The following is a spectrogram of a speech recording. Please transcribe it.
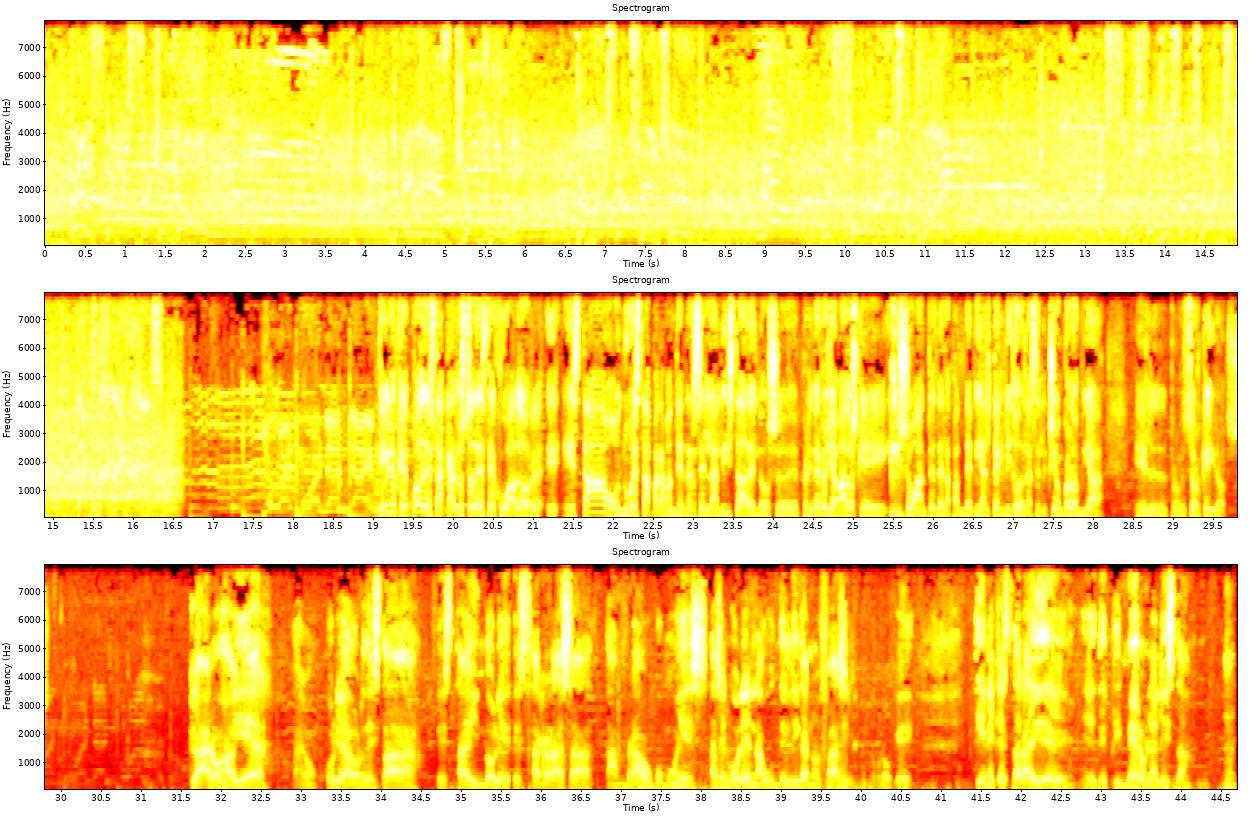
Makes it 2-2 with four minutes to play. It's so simple sometimes, that plan they had. Tino, ¿qué puede destacar usted de este jugador? Eh, ¿Está o no está para mantenerse en la lista de los eh, primeros llamados que hizo antes de la pandemia el técnico de la Selección Colombia, el profesor Queiroz? Claro, Javier, claro, goleador de esta, esta índole, de esta raza tan bravo como es, hacer goles en la Bundesliga no es fácil. Yo creo que tiene que estar ahí de, de- de primero en la lista.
